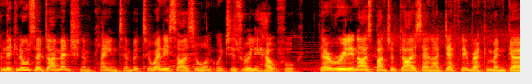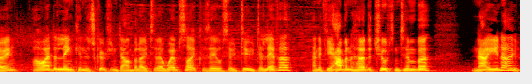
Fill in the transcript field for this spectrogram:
And they can also dimension and plane timber to any size you want, which is really helpful. They're a really nice bunch of guys there and I definitely recommend going. I'll add a link in the description down below to their website because they also do deliver. And if you haven't heard of Chiltern Timber, now you know.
